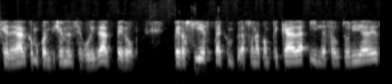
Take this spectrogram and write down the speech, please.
generar como condiciones de seguridad, pero, pero sí está la zona complicada y las autoridades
